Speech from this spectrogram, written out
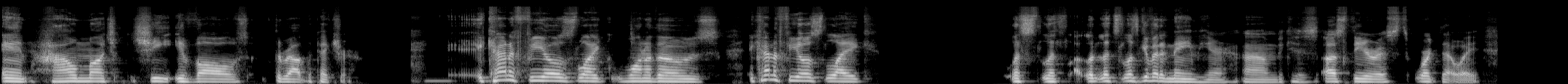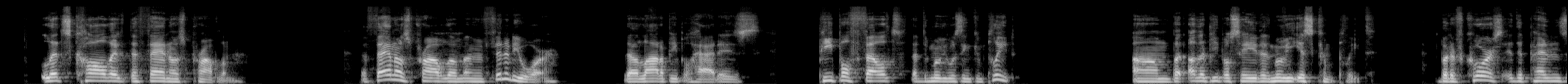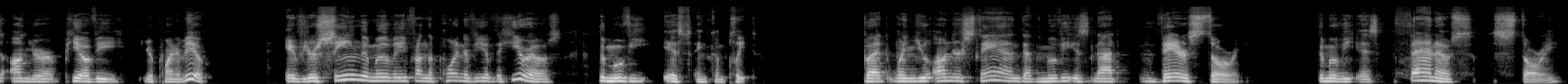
and how much she evolves throughout the picture. It kind of feels like one of those it kind of feels like let's let's let's let's give it a name here um, because us theorists work that way. Let's call it the Thanos problem. The Thanos problem of Infinity War that a lot of people had is people felt that the movie was incomplete, um, but other people say that the movie is complete. But of course, it depends on your POV, your point of view. If you're seeing the movie from the point of view of the heroes, the movie is incomplete. But when you understand that the movie is not their story, the movie is Thanos' story,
